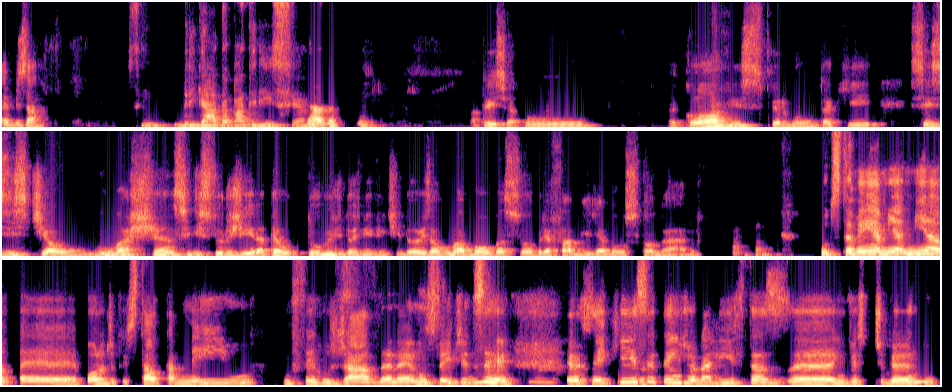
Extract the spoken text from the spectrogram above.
é bizarro. Sim. Obrigada, Patrícia. Obrigada. Patrícia, o Clóvis pergunta aqui se existe alguma chance de surgir até outubro de 2022 alguma bomba sobre a família Bolsonaro. Putz, também a minha, minha é, bola de cristal está meio enferrujada, né? Eu não sei te dizer. Eu sei que você tem jornalistas é, investigando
